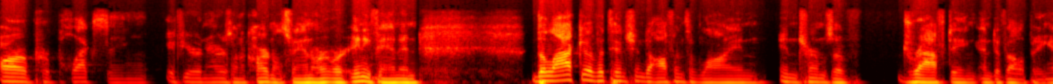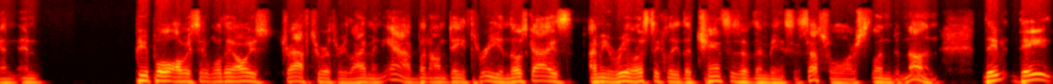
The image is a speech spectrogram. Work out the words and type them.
are perplexing if you're an Arizona Cardinals fan or, or any fan. And the lack of attention to offensive line in terms of drafting and developing. And and people always say well they always draft two or three linemen. Yeah but on day three and those guys i mean realistically the chances of them being successful are slim to none. They they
